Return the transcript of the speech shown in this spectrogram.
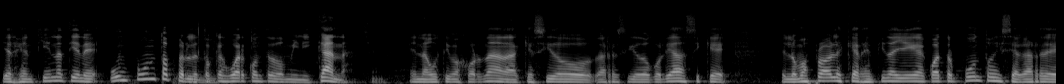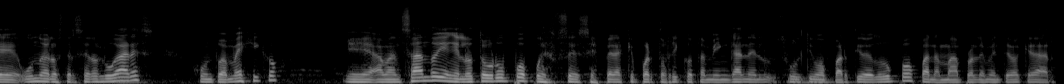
y Argentina tiene un punto, pero le toca jugar contra Dominicana Sí. en la última jornada, que ha sido ha recibido goleadas, así que eh, lo más probable es que Argentina llegue a cuatro puntos y se agarre uno de los terceros lugares junto a México. eh, avanzando y en el otro grupo pues se, se espera que Puerto Rico también gane el- su último partido de grupo Panamá probablemente va a quedar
